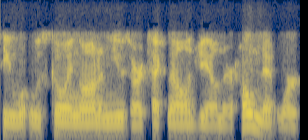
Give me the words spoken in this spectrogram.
see what was going on and use our technology on their home network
